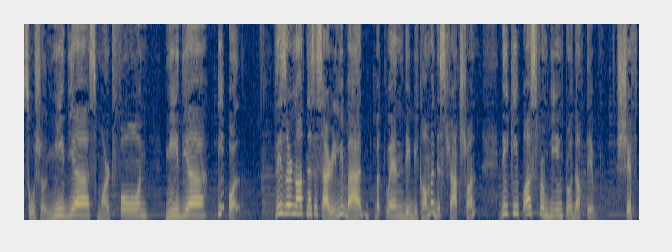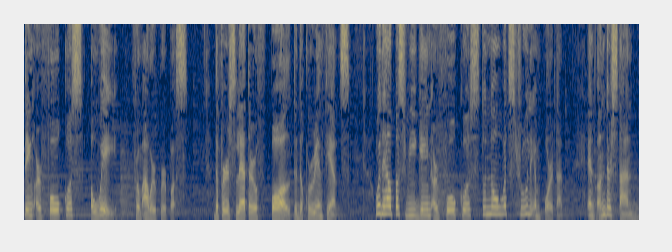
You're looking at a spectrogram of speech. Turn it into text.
social media, smartphone, media, people. These are not necessarily bad, but when they become a distraction, they keep us from being productive, shifting our focus away from our purpose. The first letter of Paul to the Corinthians would help us regain our focus to know what's truly important and understand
